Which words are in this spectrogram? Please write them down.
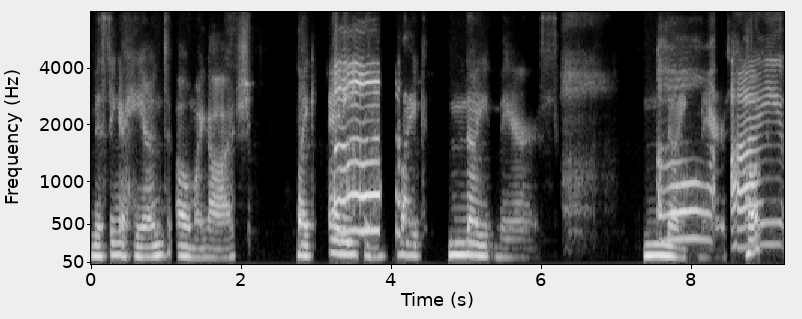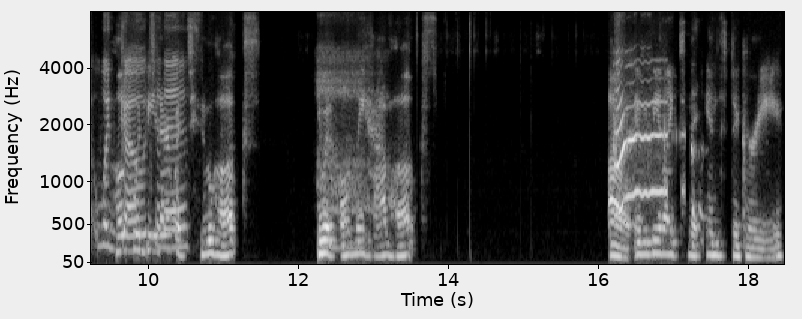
missing a hand? Oh my gosh. Like anything, Ah! like nightmares. oh, Nightmares. Hook, I would Hook go would be to there this. with two hooks. You would only have hooks. Oh, it would be like to the ah! nth degree.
